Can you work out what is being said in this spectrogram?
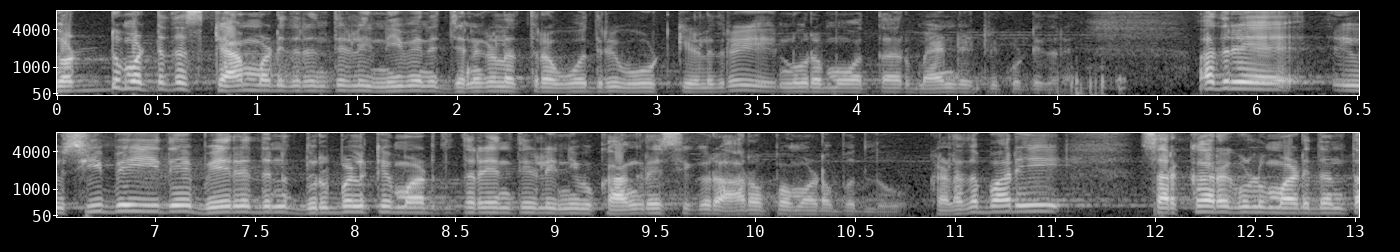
ದೊಡ್ಡ ಮಟ್ಟದ ಸ್ಕ್ಯಾಮ್ ಮಾಡಿದ್ದಾರೆ ಅಂತೇಳಿ ನೀವೇನೇ ಜನಗಳ ಹತ್ರ ಹೋದ್ರಿ ಓಟ್ ಕೇಳಿದ್ರೆ ನೂರ ಮೂವತ್ತಾರು ಮ್ಯಾಂಡೇಟ್ರಿ ಕೊಟ್ಟಿದ್ದಾರೆ. ಆದರೆ ಇವು ಸಿ ಬಿ ಐ ಇದೆ, ಬೇರೆದನ್ನು ದುರ್ಬಳಕೆ ಮಾಡ್ತಾರೆ ಅಂತೇಳಿ ನೀವು ಕಾಂಗ್ರೆಸ್ಸಿಗರು ಆರೋಪ ಮಾಡೋ ಬದಲು ಕಳೆದ ಬಾರಿ ಸರ್ಕಾರಗಳು ಮಾಡಿದಂಥ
